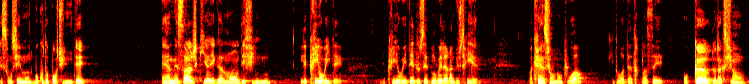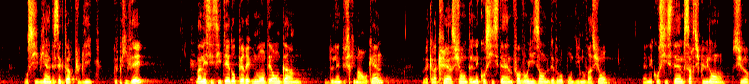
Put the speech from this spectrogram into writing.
essentiellement beaucoup d'opportunités, et un message qui a également défini les priorités, priorités de cette nouvelle ère industrielle. La création d'emplois, qui doit être placée au cœur de l'action aussi bien des secteurs publics que privés, la nécessité d'opérer une montée en gamme de l'industrie marocaine, avec la création d'un écosystème favorisant le développement d'innovation, un écosystème s'articulant sur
